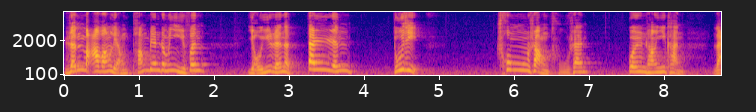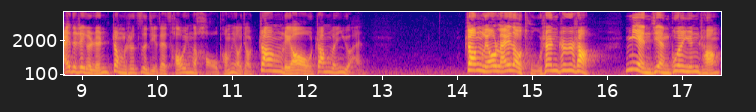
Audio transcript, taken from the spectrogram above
人马往两旁边这么一分。有一人呢，单人独骑冲上土山。关云长一看，来的这个人正是自己在曹营的好朋友，叫张辽张文远。张辽来到土山之上，面见关云长，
